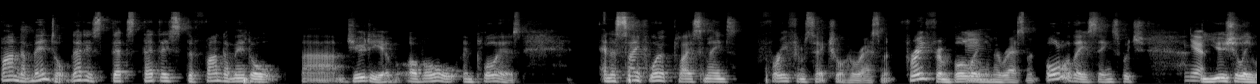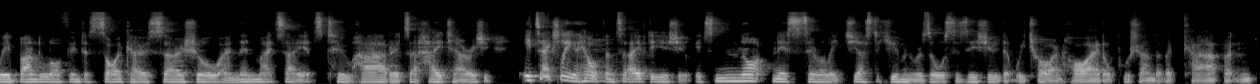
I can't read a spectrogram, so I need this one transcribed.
fundamental. That is that's that is the fundamental um, duty of, of all employers. And a safe workplace means free from sexual harassment, free from bullying mm. and harassment, all of these things, which yeah. usually we bundle off into psychosocial and then might say it's too hard, it's a HR issue. It's actually a health mm. and safety issue. It's not necessarily just a human resources issue that we try and hide or push under the carpet and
